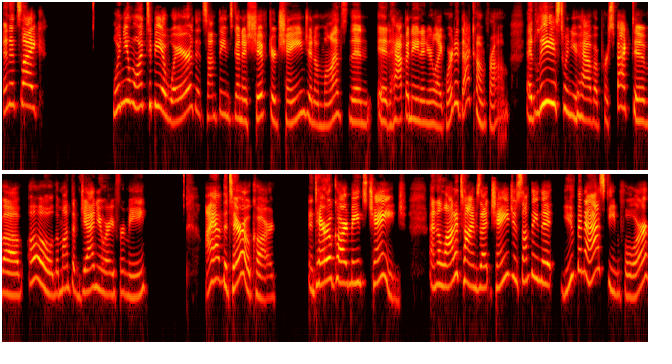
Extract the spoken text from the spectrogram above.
it's like when you want to be aware that something's going to shift or change in a month, then it happening and you're like, where did that come from? At least when you have a perspective of, oh, the month of January for me, I have the tarot card. And tarot card means change. And a lot of times that change is something that you've been asking for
